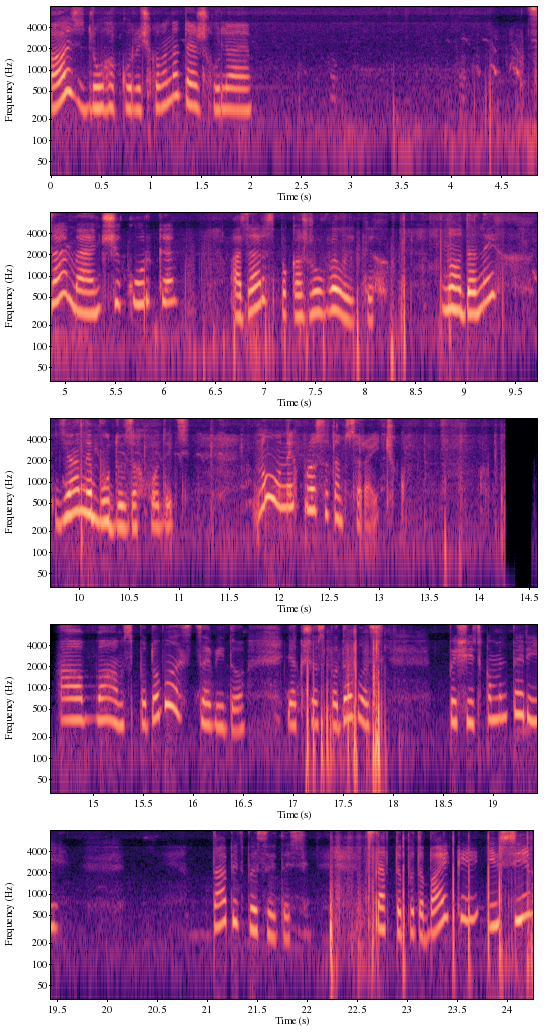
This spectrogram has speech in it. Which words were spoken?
Ось друга курочка, вона теж гуляє. Це менші курки, а зараз покажу великих. Ну, до них я не буду заходити. Ну, у них просто там сарайчик. А вам сподобалось це відео? Якщо сподобалось, пишіть коментарі та підписуйтесь. Ставте подобайки і всім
